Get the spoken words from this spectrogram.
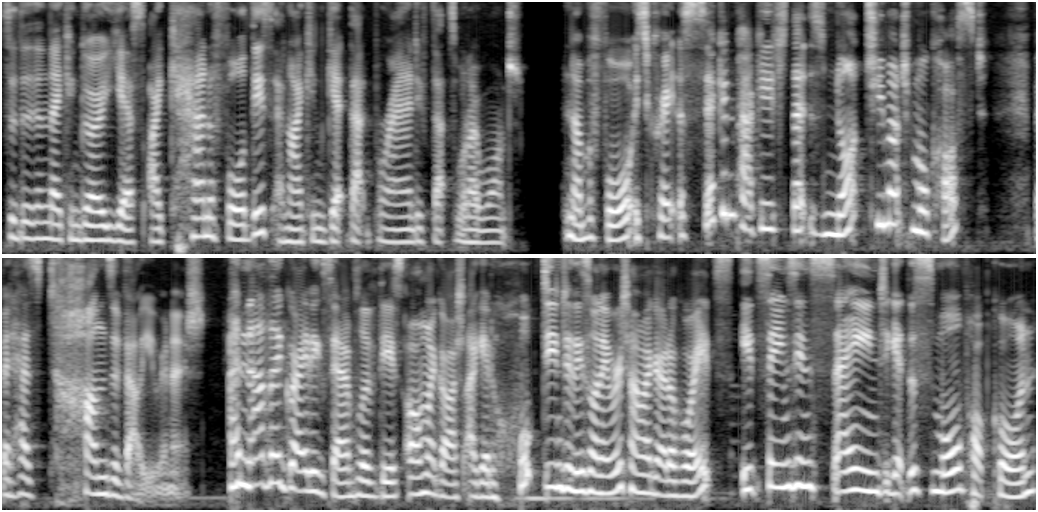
so that then they can go, Yes, I can afford this and I can get that brand if that's what I want. Number four is create a second package that is not too much more cost but has tons of value in it. Another great example of this, oh my gosh, I get hooked into this one every time I go to Hoyts. It seems insane to get the small popcorn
